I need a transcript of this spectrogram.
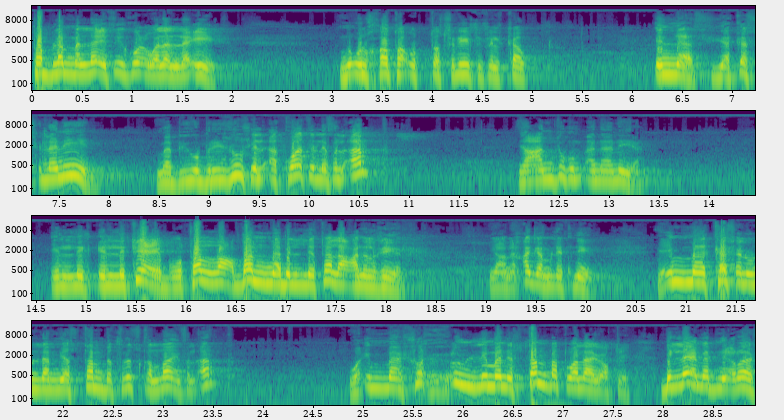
طب لما نلاقي فيه جوع ولا نلاقيه نقول خطأ التصريف في الكون. الناس يا كسلانين ما بيبرزوش الأقوات اللي في الأرض يا عندهم أنانية. اللي اللي تعب وطلع ظن باللي طلع عن الغير. يعني حاجة من الاثنين. يا إما كسل لم يستنبط رزق الله في الأرض وإما شح لمن استنبط ولا يعطيه. بالله ما بنقراش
